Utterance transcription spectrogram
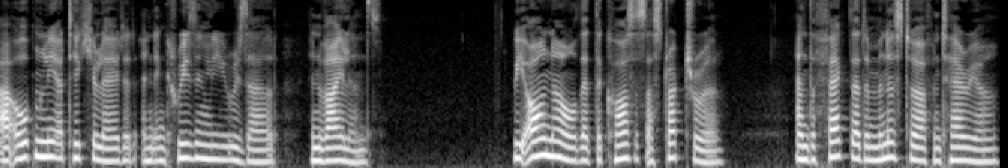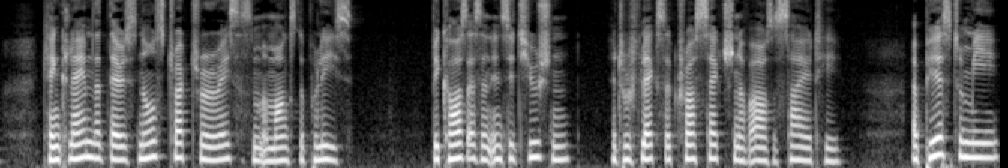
are openly articulated and increasingly result in violence. We all know that the causes are structural, and the fact that a Minister of Interior can claim that there is no structural racism amongst the police, because as an institution it reflects a cross section of our society, appears to me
